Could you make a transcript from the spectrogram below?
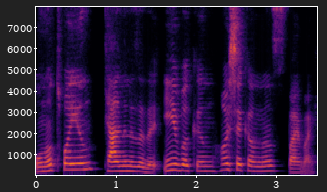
unutmayın. Kendinize de iyi bakın. Hoşçakalınız. Bay bay.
